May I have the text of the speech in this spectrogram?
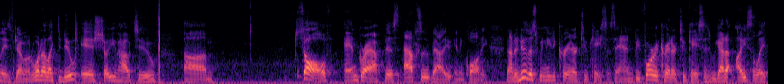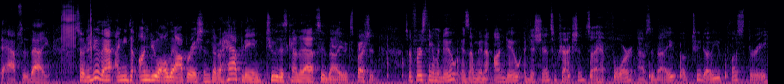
ladies and gentlemen. What I'd like to do is show you how to um, solve and graph this absolute value inequality. Now to do this, we need to create our two cases. And before we create our two cases, we got to isolate the absolute value. So to do that, I need to undo all the operations that are happening to this kind of absolute value expression. So first thing I'm going to do is I'm going to undo addition and subtraction. So I have 4 absolute value of 2w plus 3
